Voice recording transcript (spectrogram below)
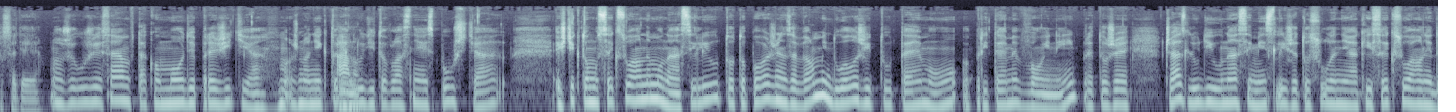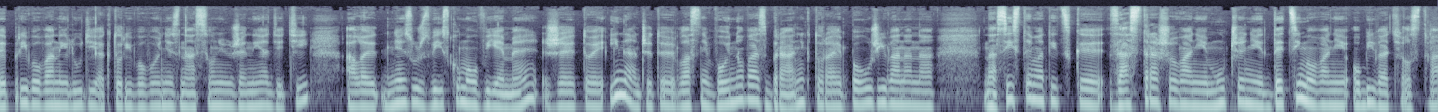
čo sa deje. No, že už je sám v takom móde prežitia. Možno niektorých ľudí to vlastne aj spúšťa. Ešte k tomu sexuálnemu násiliu, toto považujem za veľmi dôležitú tému pri téme vojny, pretože časť ľudí u nás si myslí, že to sú len nejakí sexuálne deprivovaní ľudia, ktorí vo vojne znásilňujú ženy a deti, ale dnes už z výskumov vieme, že to je ináč, že to je vlastne vojnová zbraň, ktorá je používaná na, na systematické zastrašovanie, mučenie, decimovanie obyvateľstva.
